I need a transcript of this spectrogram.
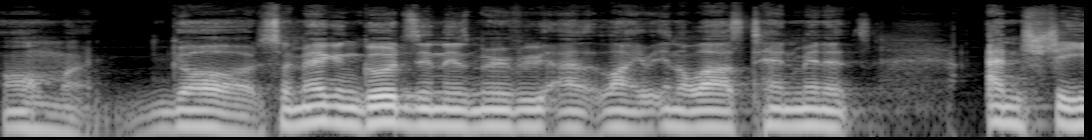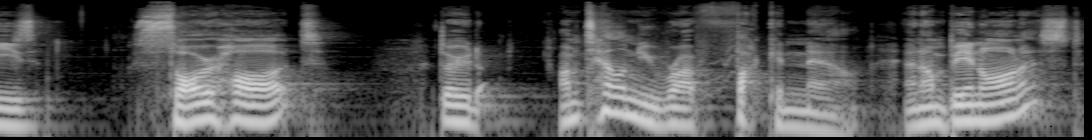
Oh my god! So Meagan Good's in this movie, like in the last ten minutes, and she's so hot, dude. I'm telling you right fucking now, and I'm being honest.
